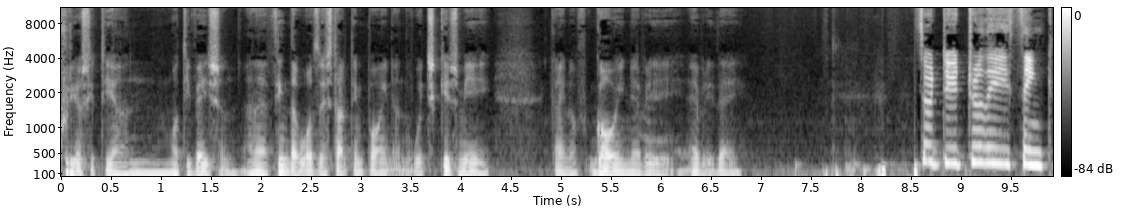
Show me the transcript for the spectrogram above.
curiosity and motivation. And I think that was the starting point, and which gives me kind of going every every day. So, do you truly think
